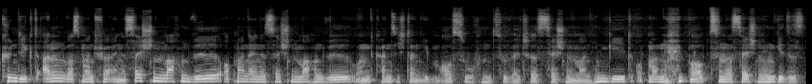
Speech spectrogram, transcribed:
kündigt an, was man für eine Session machen will, ob man eine Session machen will und kann sich dann eben aussuchen, zu welcher Session man hingeht, ob man überhaupt zu einer Session hingeht. Das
